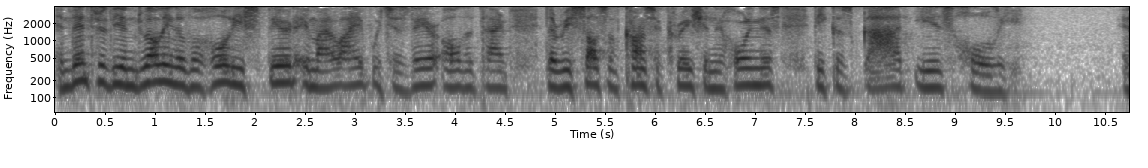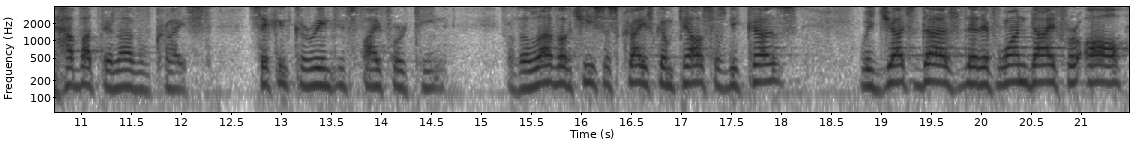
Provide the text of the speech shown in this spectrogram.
And then through the indwelling of the Holy Spirit in my life, which is there all the time, the results of consecration and holiness, because God is holy. And how about the love of Christ? 2 Corinthians 5:14. For the love of Jesus Christ compels us because we judge thus that if one died for all,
